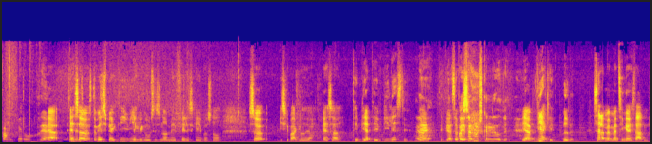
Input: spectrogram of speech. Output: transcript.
fucking fedt år. Ja, altså fantastisk. Vestbjerg, de er virkelig gode til sådan noget med fællesskab og sådan noget. Så I skal bare glæde jer. Altså, det bliver det vildeste. ja, det bliver så Og fedt. så husk at nyde det. Ja, virkelig nyd det. Selvom at man tænker i starten,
